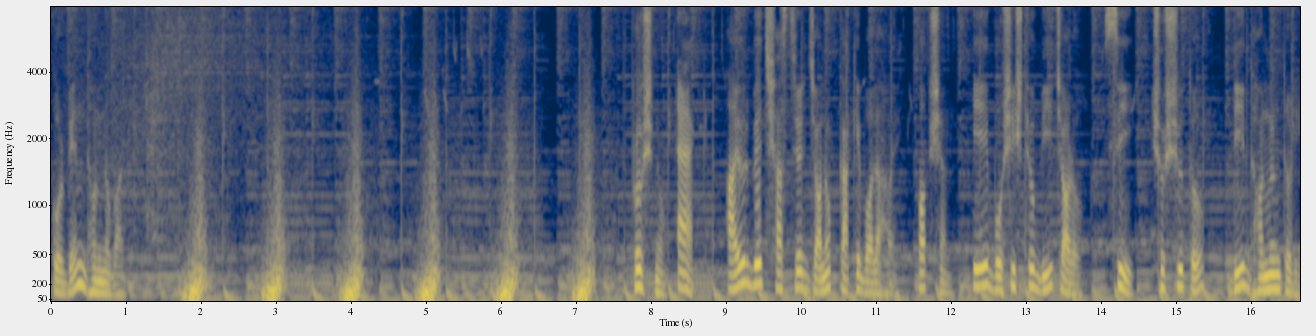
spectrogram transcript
করবেন, ধন্যবাদ। প্রশ্ন এক, আয়ুর্বেদ শাস্ত্রের জনক কাকে বলা হয়? Option A Vashishtha B Charak C Sushruta, D Dhanvantari.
